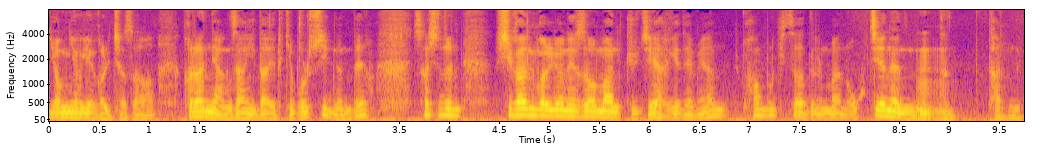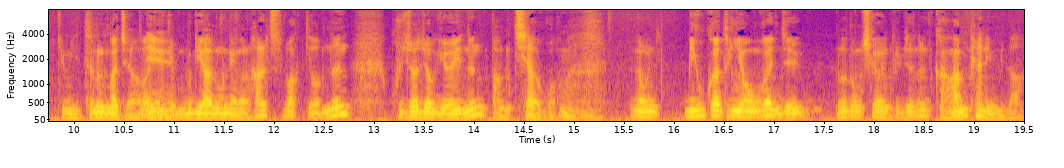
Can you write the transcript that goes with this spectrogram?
영역에 걸쳐서 그런 양상이다 이렇게 볼 수 있는데요. 사실은 시간 관련해서만 규제하게 되면 화물 기사들만 옥죄는 음. 듯한 느낌이 드는 거죠. 예. 이게 무리한 운행을 할 수밖에 없는 구조적 요인은 방치하고 음. 그다음에 미국 같은 경우가 이제 노동 시간 규제는 강한 편입니다.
